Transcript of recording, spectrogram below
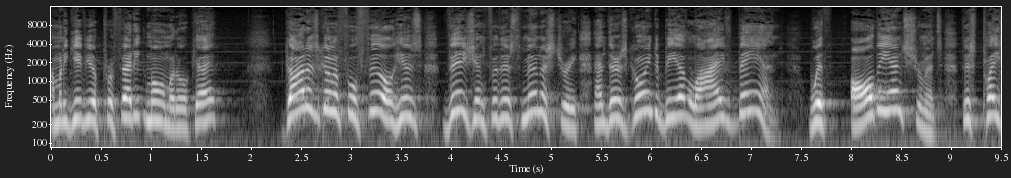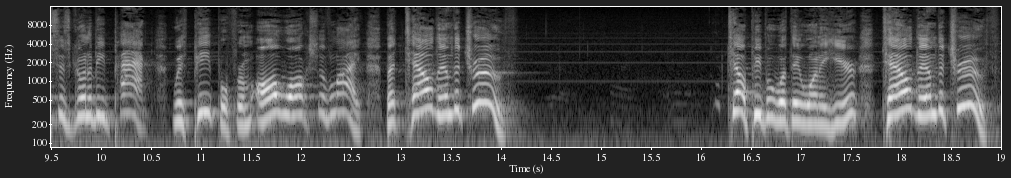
I'm going to give you a prophetic moment, okay? God is going to fulfill his vision for this ministry, and there's going to be a live band with all the instruments. This place is going to be packed with people from all walks of life. But tell them the truth. Tell people what they want to hear. Tell them the truth.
